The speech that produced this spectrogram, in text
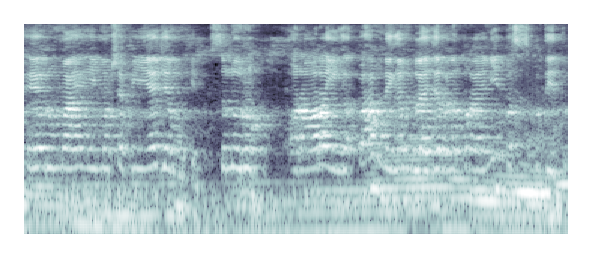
eh, rumah Imam Syafi'i aja mungkin. Seluruh orang-orang yang nggak paham dengan belajar Al-Quran ini pasti seperti itu.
